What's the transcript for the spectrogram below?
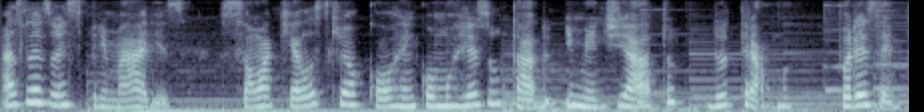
As lesões primárias são aquelas que ocorrem como resultado imediato do trauma. Por exemplo,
